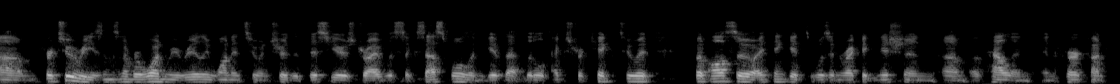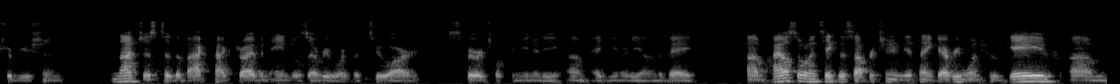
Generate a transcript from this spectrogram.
Um, for two reasons. Number one, we really wanted to ensure that this year's drive was successful and give that little extra kick to it but also I think it was in recognition um, of Helen and her contribution, not just to the backpack drive and angels everywhere, but to our spiritual community um, at Unity on the Bay. Um, I also want to take this opportunity to thank everyone who gave um,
